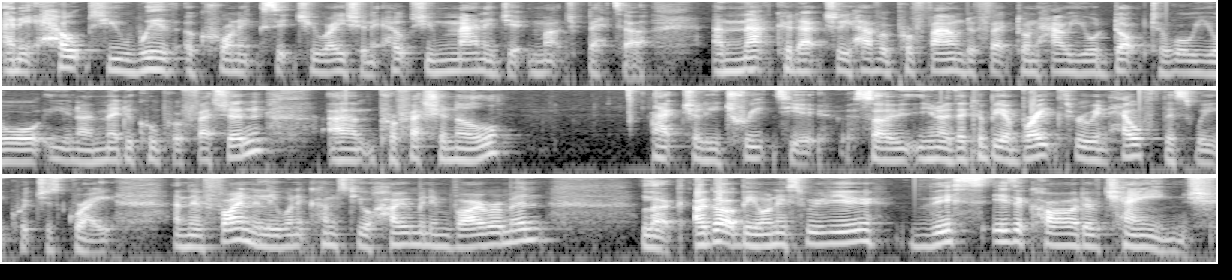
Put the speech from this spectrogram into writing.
and it helps you with a chronic situation. It helps you manage it much better. And that could actually have a profound effect on how your doctor or your you know medical profession um, professional actually treats you. So, you know, there could be a breakthrough in health this week, which is great. And then finally, when it comes to your home and environment, look, I gotta be honest with you, this is a card of change,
